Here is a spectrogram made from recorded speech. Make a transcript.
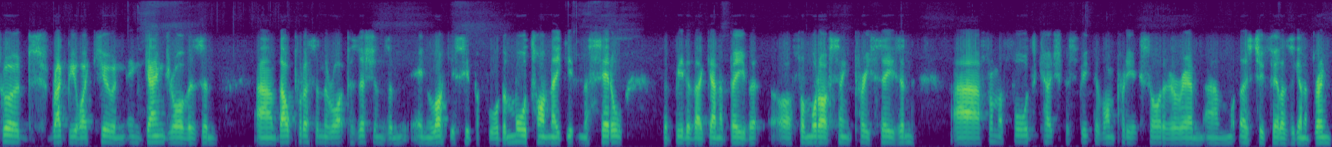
good rugby IQ and, and game drivers, and um, they'll put us in the right positions. And, and like you said before, the more time they get in the saddle, the better they're going to be. But uh, from what I've seen pre-season, uh, from a Ford's coach perspective, I'm pretty excited around um, what those two fellas are going to bring.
